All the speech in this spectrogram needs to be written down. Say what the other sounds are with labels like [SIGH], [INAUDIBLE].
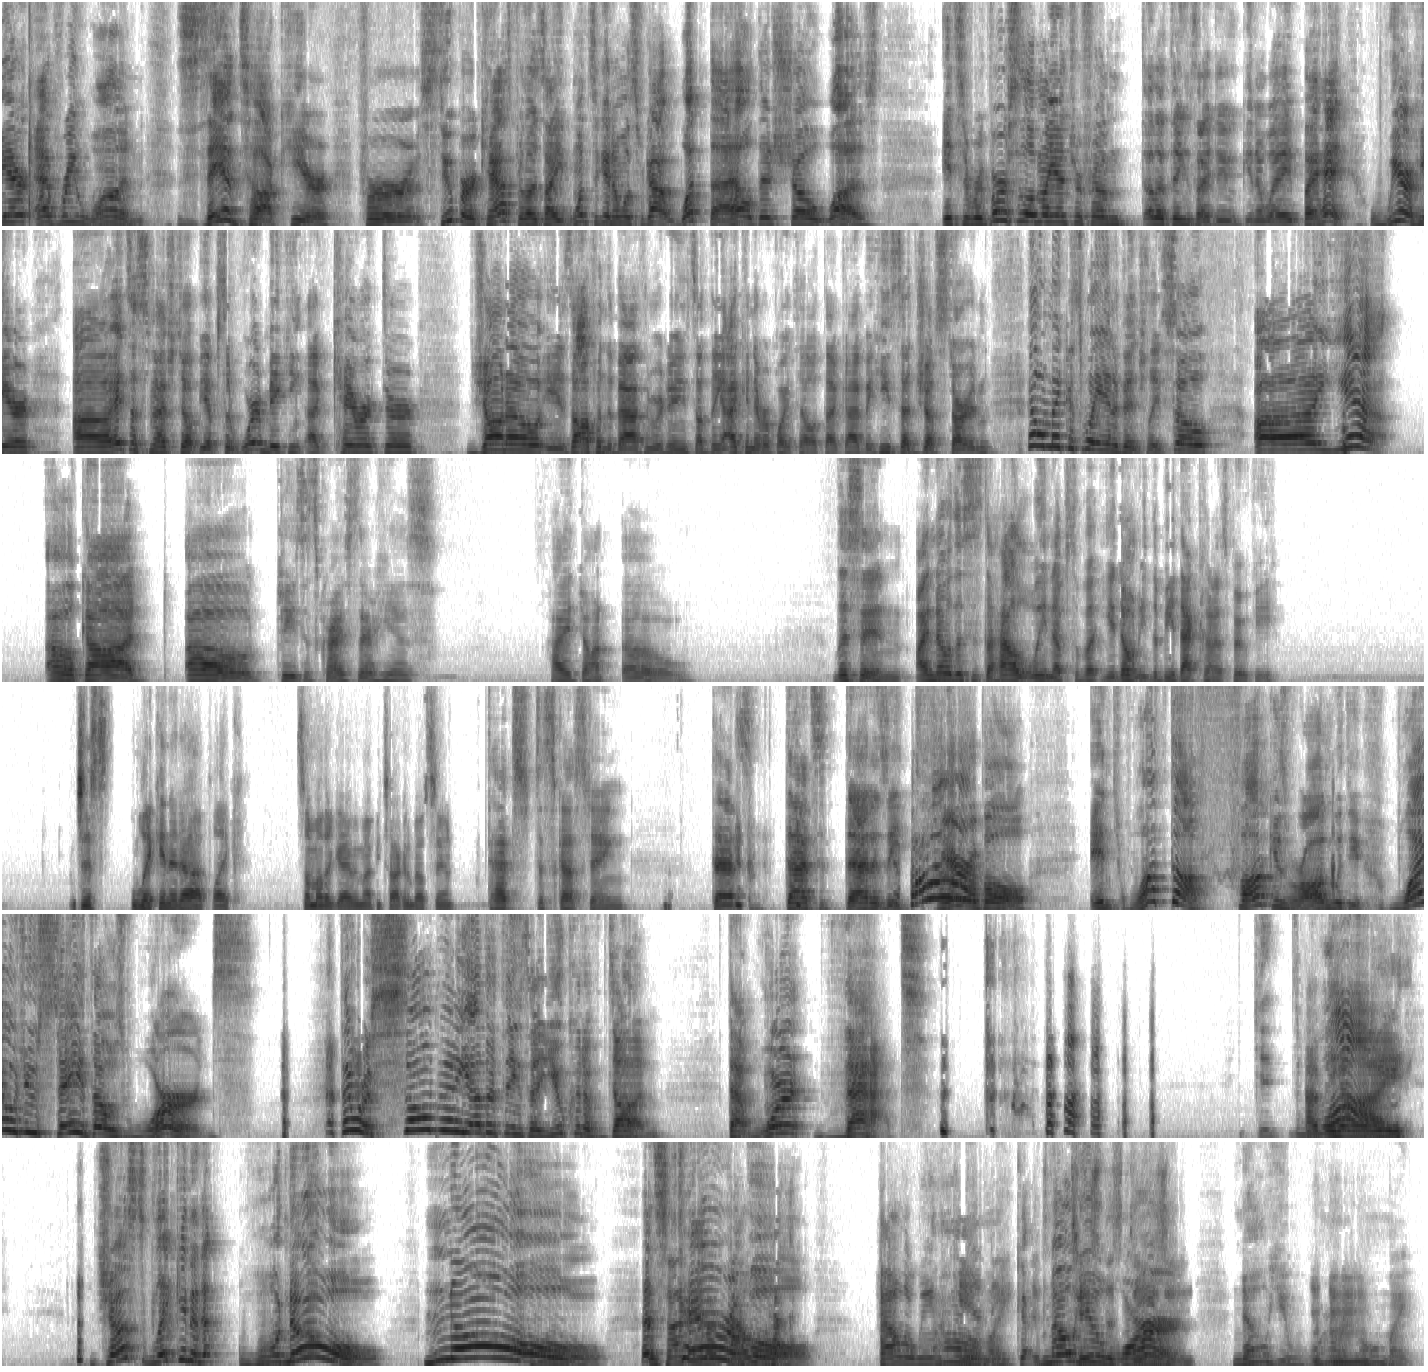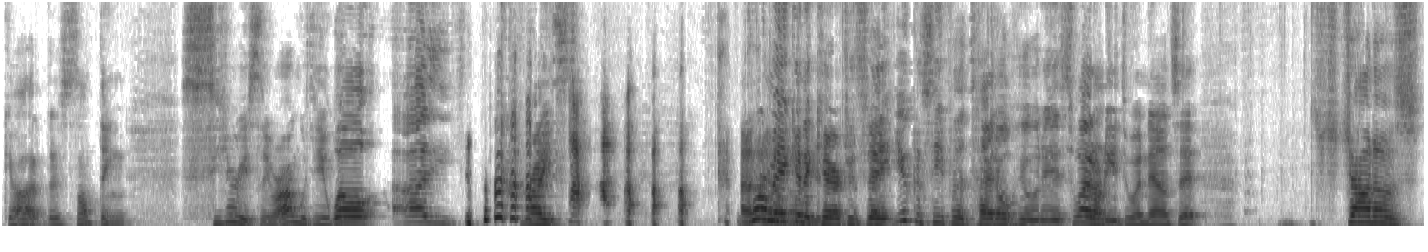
There, everyone. Zantok here for Super Casperless. I once again almost forgot what the hell this show was. It's a reversal of my intro from other things I do in a way, but hey, we're here. Uh, it's a Smashtopia episode. We're making a character. Jono is off in the bathroom or doing something. I can never quite tell with that guy, but he said just starting. He'll make his way in eventually. So, uh, yeah. Oh God. Oh Jesus Christ! There he is. Hi, John. Oh. Listen, I know this is the Halloween episode, but you don't need to be that kind of spooky. Just licking it up like some other guy we might be talking about soon. That's disgusting. That's [LAUGHS] that's that is a [LAUGHS] terrible. It what the fuck is wrong with you? Why would you say those words? There were so many other things that you could have done that weren't that. Why? Just licking it up. No! No! That's I'm talking about how- terrible! Halloween Oh candy. my God. It's No, you weren't. season. No, you weren't. Mhm. Oh my god, there's something seriously wrong with you. Well, uh, Christ. [LAUGHS] I- We're making a [LAUGHS] character today. You can see from the title who it is, so I don't need to announce it. Jono's.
